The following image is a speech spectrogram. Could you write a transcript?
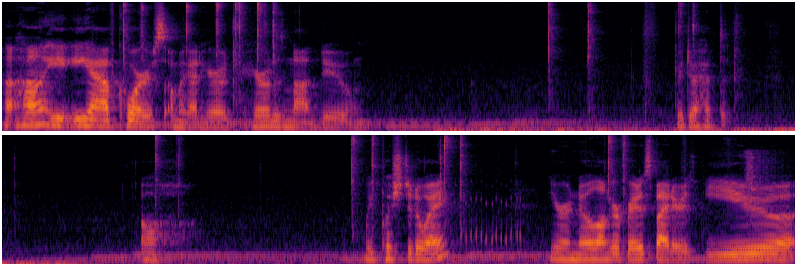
Huh? huh? Yeah, of course. Oh my god, Hero. Hero does not do. Wait, do I have to... Oh. We pushed it away? You're no longer afraid of spiders. Yeah.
